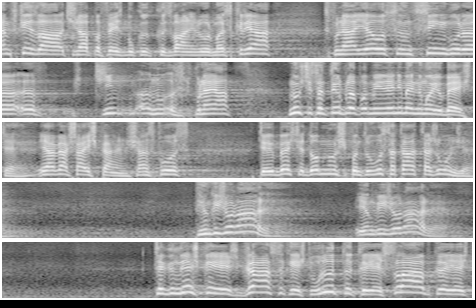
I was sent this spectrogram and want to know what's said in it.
Am scris la cineva pe Facebook câțiva ani în urmă, scria, spunea, eu sunt singură, ă, spunea ea, nu știu ce se întâmplă pe mine, nimeni nu mă iubește. Ea avea 16 ani și am spus, te iubește Domnul și pentru vârsta ta îți ajunge. E îngrijorare. E îngrijorare. Te gândești că ești grasă, că ești urâtă, că ești slab, că ești...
